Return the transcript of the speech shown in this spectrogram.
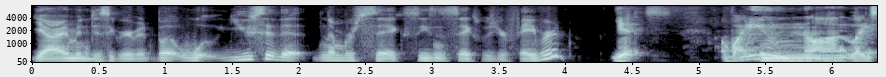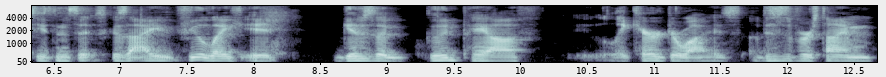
Yeah, I'm in disagreement. But w- you said that number six, season six, was your favorite. Yes. Why do you Ooh. not like season six? Because I feel like it gives a good payoff, like character wise. This is the first time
